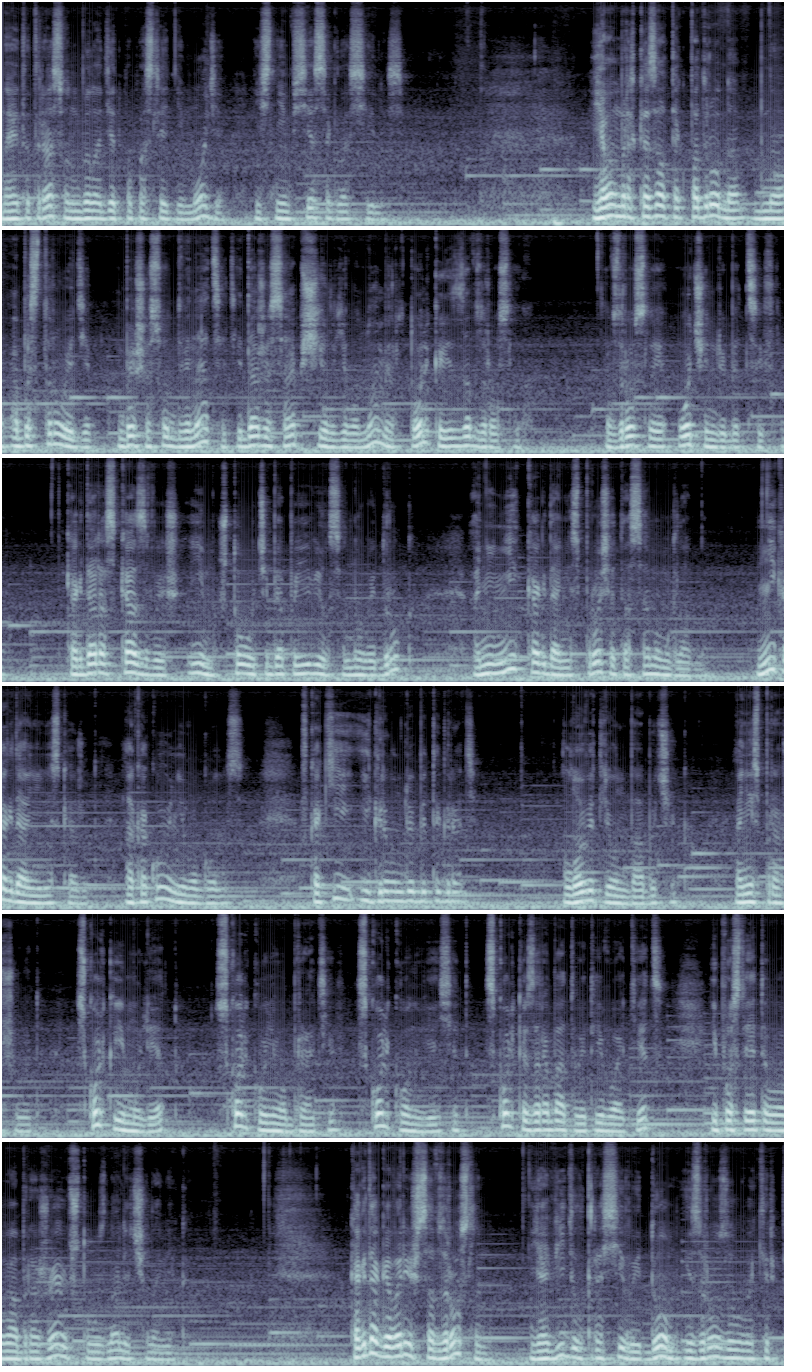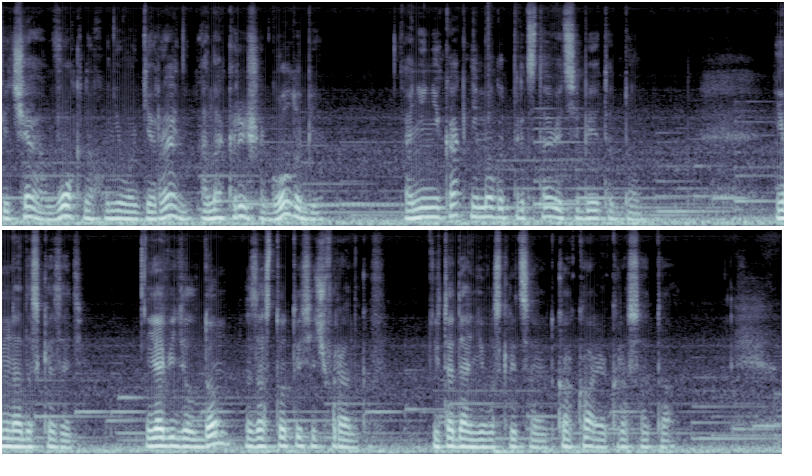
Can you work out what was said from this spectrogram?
на этот раз он был одет по последней моде, и с ним все согласились. Я вам рассказал так подробно об астероиде B612 и даже сообщил его номер только из-за взрослых. Взрослые очень любят цифры. Когда рассказываешь им, что у тебя появился новый друг, они никогда не спросят о самом главном. Никогда они не скажут, а какой у него голос, в какие игры он любит играть, ловит ли он бабочек. Они спрашивают, сколько ему лет, сколько у него братьев, сколько он весит, сколько зарабатывает его отец, и после этого воображают, что узнали человека. Когда говоришь со взрослым, я видел красивый дом из розового кирпича, в окнах у него герань, а на крыше голуби. Они никак не могут представить себе этот дом. Им надо сказать, я видел дом за 100 тысяч франков – и тогда они восклицают «Какая красота!».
